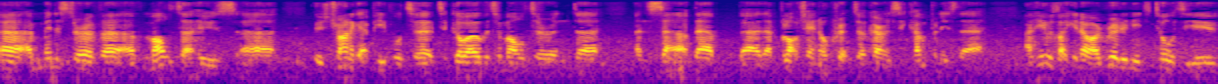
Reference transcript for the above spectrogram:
uh, a minister of, uh, of Malta who's uh, who's trying to get people to, to go over to Malta and uh, and set up their their blockchain or cryptocurrency companies there. And he was like, you know, I really need to talk to you.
